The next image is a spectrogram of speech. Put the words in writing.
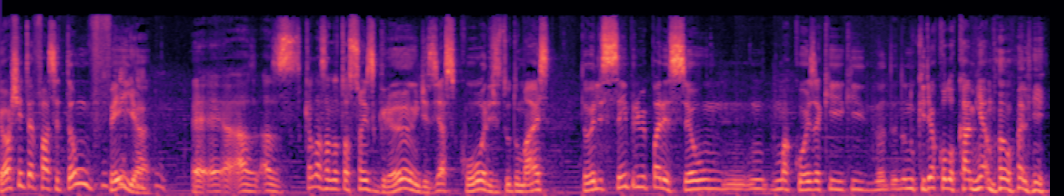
Eu acho a interface tão feia, é, é, as, as- aquelas anotações grandes e as cores e tudo mais. Então ele sempre me pareceu um- um- uma coisa que, que eu não queria colocar minha mão ali.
